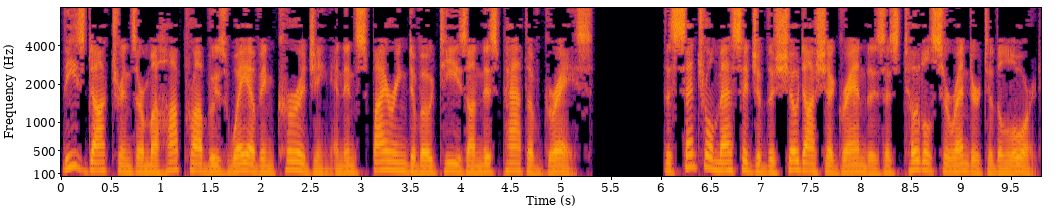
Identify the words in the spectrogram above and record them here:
These doctrines are Mahaprabhu's way of encouraging and inspiring devotees on this path of grace. The central message of the Shodasha Granthas is total surrender to the Lord.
